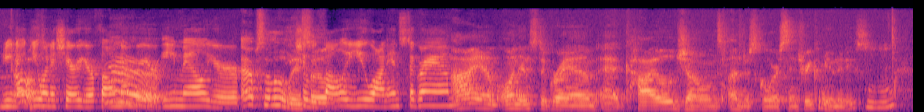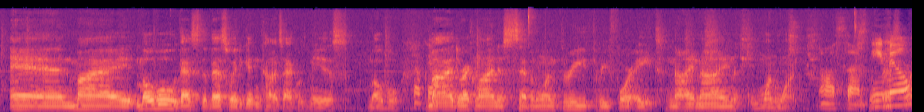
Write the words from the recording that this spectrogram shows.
You know, Oh. do you want to share your phone number, your email, your? Absolutely. Should so we follow you on Instagram? I am on Instagram at Kyle Jones underscore Century Communities. Mm-hmm. And my mobile, that's the best way to get in contact with me is mobile. Okay. My direct line is 713 348 9911. Awesome. Email?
